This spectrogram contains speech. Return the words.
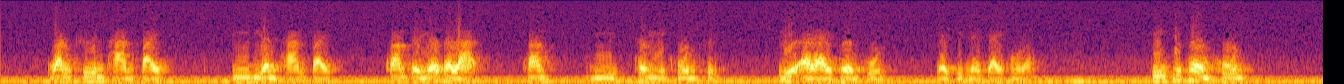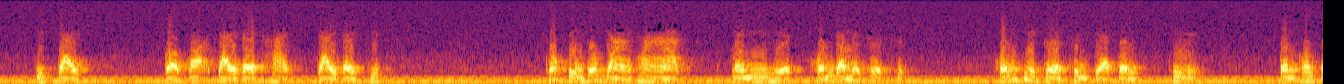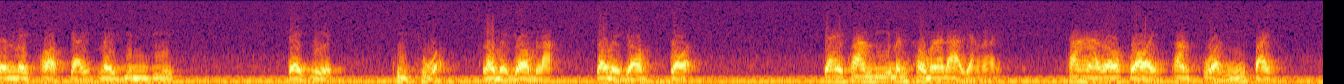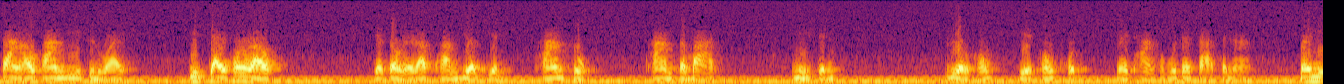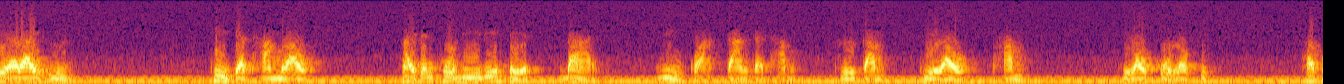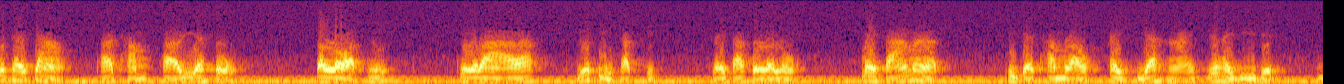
วันคืนผ่านไปปีเดือนผ่านไป ความเฉลียวฉลาด ความดีทวีคูณขึ้น หรืออะไรเพิ่มพูนในจิตในใจของเราสิ่งที่เพิ่มพูนจิตใจก็เพราะใจไปค่าย ใจไปคิด ทุกสิ่งทุกอย่างถ้าหากไม่มีเหตุผลจะไม่เกิดขึ้น ผลที่เกิดขึ้นแก่ตนที่ตนของตนไม่ชอบใจไม่ยินดี แต่เหตุที่ชั่ว เราไม่ยอมละ เราไม่ยอมปล่อยจะให้ความดีมันเข้ามาได้อย่างไร ถ้าหากเราปล่อยความชั่วนี้ไป สร้างเอาความดีขึ้นไว้ จิตใจของเรา จะต้องได้รับความเยือกเย็นความสุข ความสบาย นี่เป็นเรื่องของเหตุของผลในทางพระพุทธศาสนา ไม่มีอะไรอื่น ที่จะทำเราให้เป็นผู้ดีวิเศษได้ยิ่งกว่าการกระทำคือกรรมที่เราทำที่เราพูดเราคิด พระพุทธเจ้า พระธรรม พระอริยสงฆ์ตลอดถึงเทวาอารักษ์หรือสิ่งศักดิ์สิทธิ์ในสากลโลก ไม่สามารถ ที่จะทำเราให้เสียหายหรือให้ดีเด็ด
